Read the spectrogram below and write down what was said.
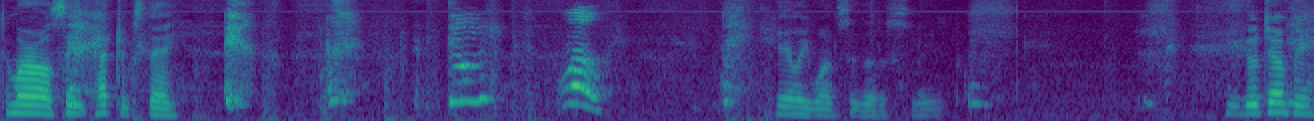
Tomorrow is St. Patrick's Day. Kaley wants to go to sleep. You go jumping.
